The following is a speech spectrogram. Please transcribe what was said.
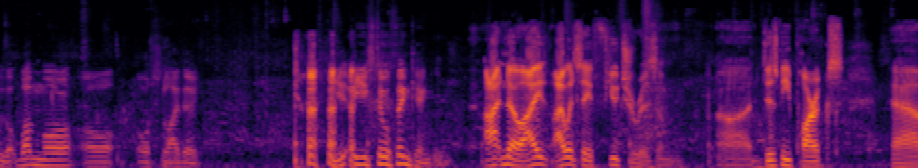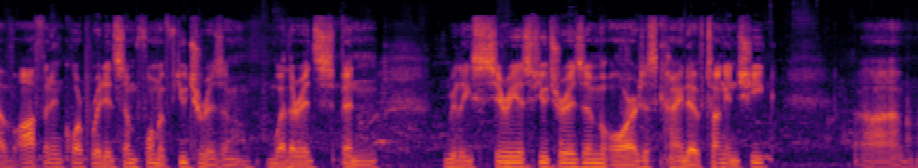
We've got one more, or or shall I do? are, you, are you still thinking? Uh, no, I, I would say futurism. Uh, Disney parks have often incorporated some form of futurism, whether it's been really serious futurism or just kind of tongue in cheek. Um,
